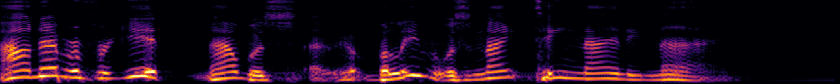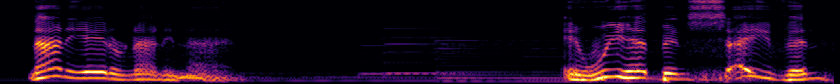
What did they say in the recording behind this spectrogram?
I'll never forget, I was, I believe it was 1999, 98 or 99. And we had been saving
